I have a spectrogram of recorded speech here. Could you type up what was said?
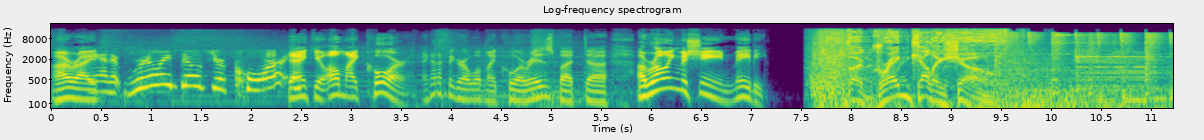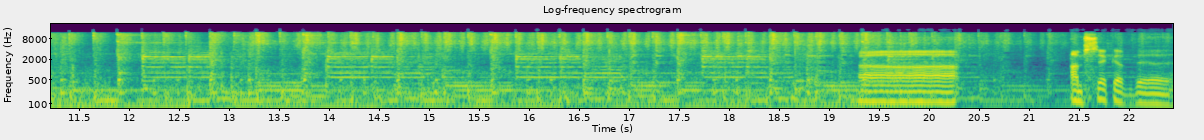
All right. And it really builds your core. Thank you. Oh, my core. I got to figure out what my core is, but uh, a rowing machine, maybe. The Greg Kelly Show. Uh, I'm sick of the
